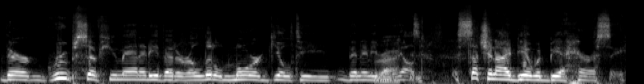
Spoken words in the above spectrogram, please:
there are groups of humanity that are a little more guilty than anybody Right. else. Such an idea would be a heresy.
